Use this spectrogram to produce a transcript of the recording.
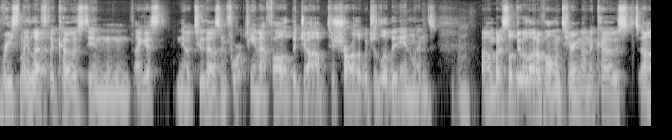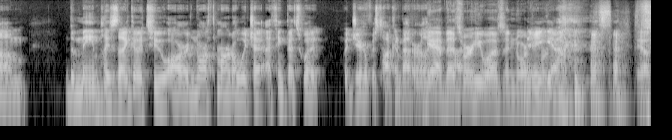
recently left the coast in I guess you know 2014. I followed the job to Charlotte, which is a little bit inland, mm-hmm. Um, but I still do a lot of volunteering on the coast. Um, the main places that I go to are North Myrtle, which I, I think that's what what Jared was talking about earlier. Yeah, that's uh, where he was in North. There you go. yep.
